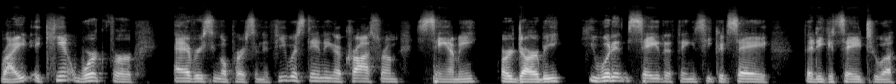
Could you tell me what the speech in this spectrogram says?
right? It can't work for every single person. If he was standing across from Sammy or Darby, he wouldn't say the things he could say that he could say to a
